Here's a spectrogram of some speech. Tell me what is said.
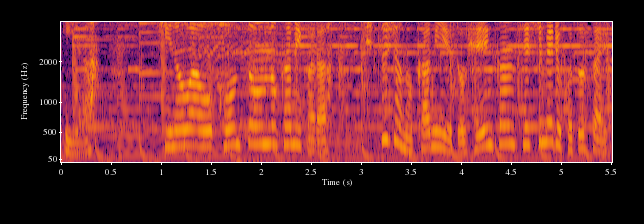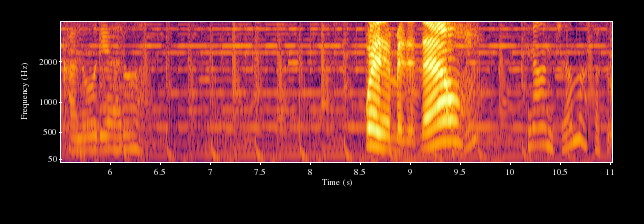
いや日の輪を混沌の神から秩序の神へと変換せしめることさえ可能であろう Wait a minute now? なんじゃマサト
